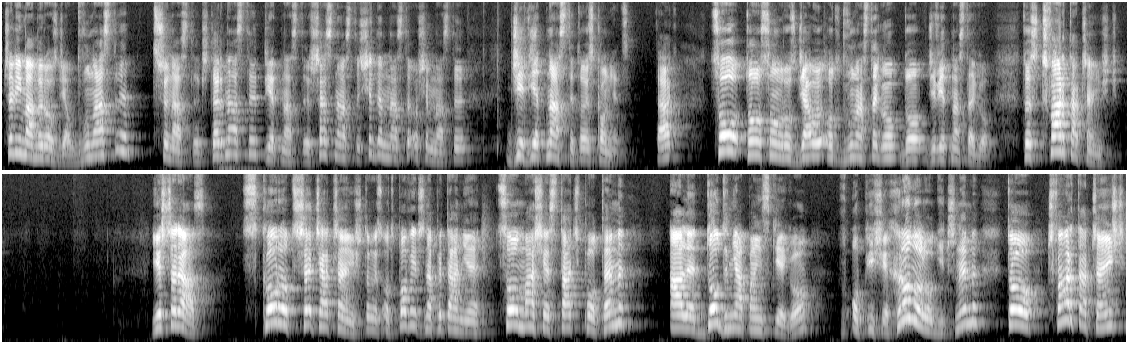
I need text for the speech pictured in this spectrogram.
Czyli mamy rozdział 12, 13, 14, 15, 16, 17, 18, 19 to jest koniec. Tak? Co to są rozdziały od 12 do 19? To jest czwarta część. Jeszcze raz. Skoro trzecia część to jest odpowiedź na pytanie, co ma się stać potem, ale do Dnia Pańskiego, w opisie chronologicznym, to czwarta część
